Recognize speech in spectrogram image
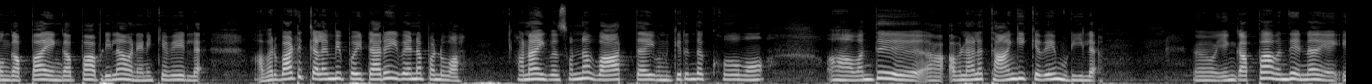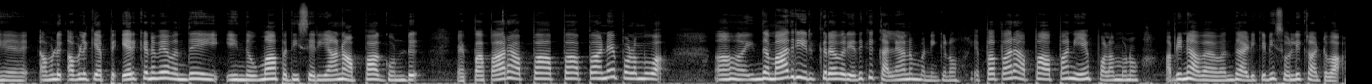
உங்கள் அப்பா எங்கள் அப்பா அப்படிலாம் அவன் நினைக்கவே இல்லை. அவர் பாட்டு கிளம்பி போயிட்டாரு இவன் என்ன பண்ணுவா? ஆனால் இவன் சொன்ன வார்த்தை இவனுக்கு இருந்த கோபம் வந்து அவளால் தாங்கிக்கவே முடியல. எங்கள் அப்பா வந்து என்ன அவளுக்கு அவளுக்கு எப்போ ஏற்கனவே வந்து இந்த உமாபதி சரியான அப்பா குண்டு. எப்போ பாரு அப்பா அப்பா அப்பானே புலம்புவா. இந்த மாதிரி இருக்கிறவர் எதுக்கு கல்யாணம் பண்ணிக்கணும்? எப்போ பாரு அப்பா அப்பான்னு ஏன் புலம்பணும்? அப்படின்னு அவள் வந்து அடிக்கடி சொல்லி காட்டுவாள்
